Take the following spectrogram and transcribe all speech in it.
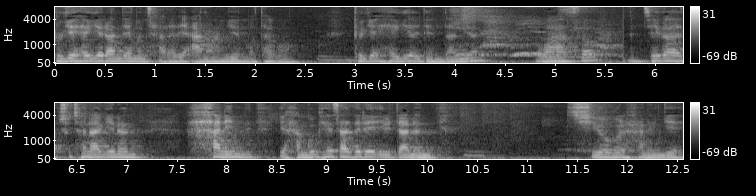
그게 해결 안 되면 차라리 안 오는 게 못하고 그게 해결된다면 와서 제가 추천하기는 한인 이 한국 회사들의 일단은 취업을 하는 게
